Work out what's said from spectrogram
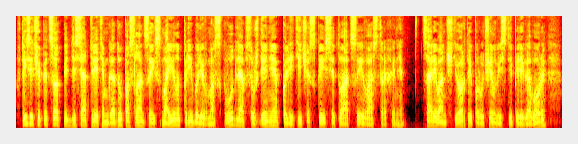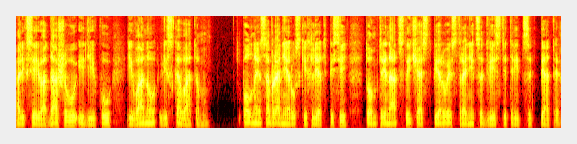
В 1553 году посланцы Исмаила прибыли в Москву для обсуждения политической ситуации в Астрахани. Царь Иван IV поручил вести переговоры Алексею Адашеву и дьяку Ивану Висковатому. Полное собрание русских летописей, том 13, часть 1, страница 235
